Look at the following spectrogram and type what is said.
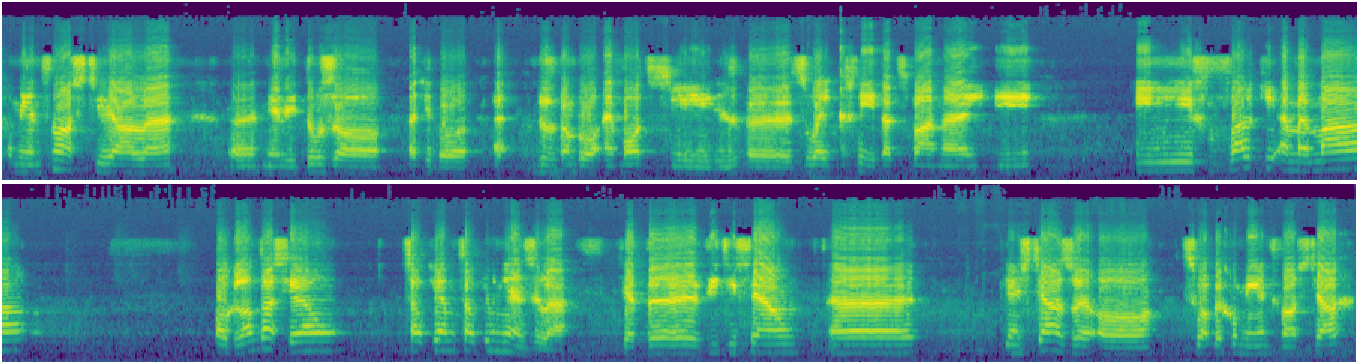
umiejętności, ale e, mieli dużo takiego, dużo tam było emocji, złej krwi tak zwanej i, i walki MMA ogląda się całkiem, całkiem nieźle. Kiedy widzi się e, pięściarzy o słabych umiejętnościach,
